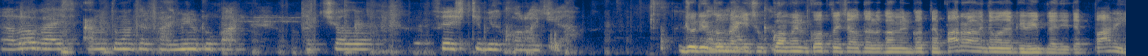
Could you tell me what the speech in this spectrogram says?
হ্যালো গাইস আমি তোমাদের ফাইভ ইউটিউবার তো চলো ফেস্টিভ্যাল করা গিয়া। যদি তোমরা কিছু কমেন্ট করতে চাও তাহলে কমেন্ট করতে পারো আমি তোমাদেরকে রিপ্লাই দিতে পারি।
